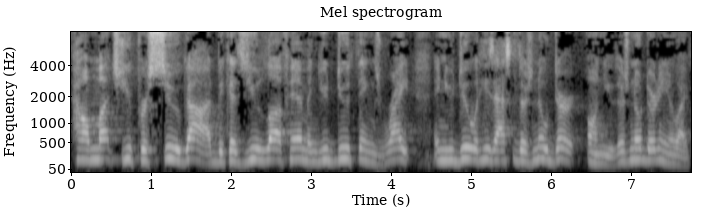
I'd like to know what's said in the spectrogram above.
how much you pursue God because you love him and you do things right and you do what he's asking there's no dirt on you. There's no dirt in your life.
